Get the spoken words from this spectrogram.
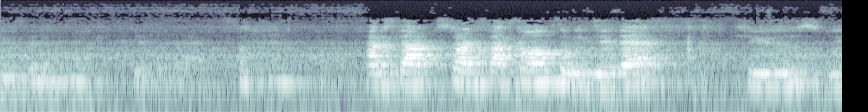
use them and give them that. How to start, start and stop songs, so we did that. Cues, we,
